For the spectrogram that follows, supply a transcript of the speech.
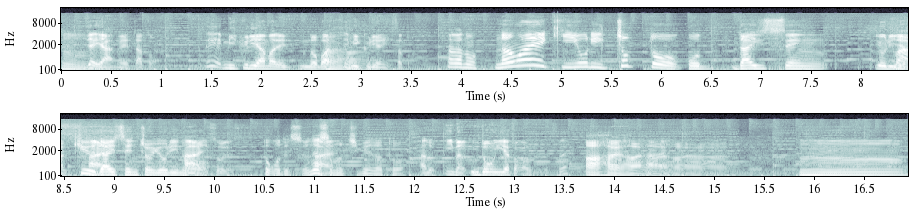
うん。じゃあやめたと。で三栗屋まで伸ばして三栗屋にしたと、だからあの縄駅よりちょっとこう大山よりまあ旧大山町寄りのはい、はい、そうです。とこですよね、はい。その地名だと。あの今うどん屋とかあるとこですね。あはいはいはいはい。はい、うーん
